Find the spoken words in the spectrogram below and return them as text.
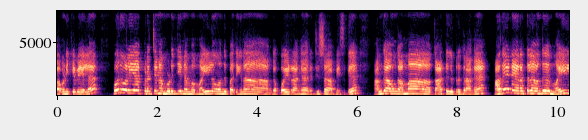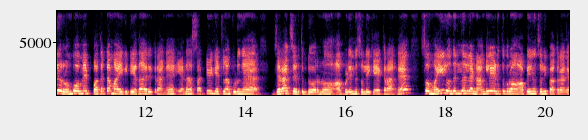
கவனிக்கவே இல்லை. ஒரு வழியா பிரச்சனை முடிஞ்சு நம்ம மயிலும் வந்து பாத்தீங்கன்னா அங்க போயிடுறாங்க ரிஜிஸ்டர் ஆபீஸுக்கு. அங்க அவங்க அம்மா காத்துக்கிட்டு இருக்கிறாங்க. அதே நேரத்துல வந்து மயில் ரொம்பவுமே பதட்டமாயிக்கிட்டே தான் இருக்கிறாங்க. ஏன்னா சர்டிபிகேட்லாம் கொடுங்க ஜெராக்ஸ் எடுத்துக்கிட்டு வரணும் அப்படின்னு சொல்லி கேட்குறாங்க ஸோ மயில் வந்து இல்லை இல்லை நாங்களே எடுத்துக்கிறோம் அப்படின்னு சொல்லி பார்க்குறாங்க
